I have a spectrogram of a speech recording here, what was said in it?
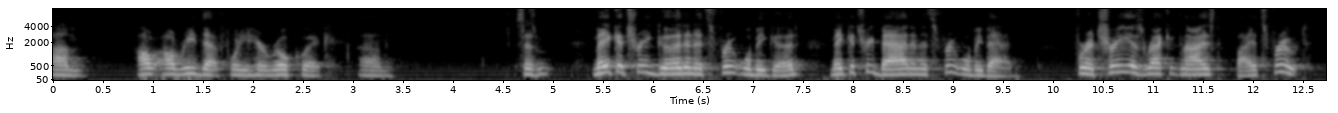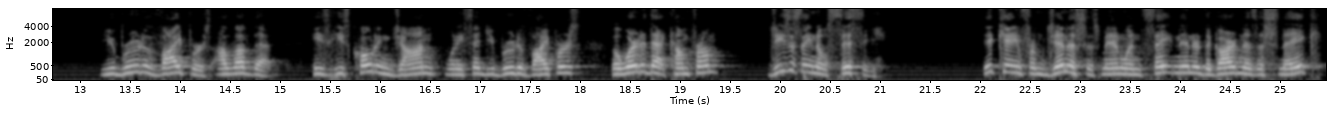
Um, I'll, I'll, read that for you here real quick. Um, it says, Make a tree good, and its fruit will be good. Make a tree bad, and its fruit will be bad. For a tree is recognized by its fruit. You brood of vipers. I love that. He's, he's quoting John when he said, You brood of vipers. But where did that come from? Jesus ain't no sissy. It came from Genesis, man, when Satan entered the garden as a snake.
